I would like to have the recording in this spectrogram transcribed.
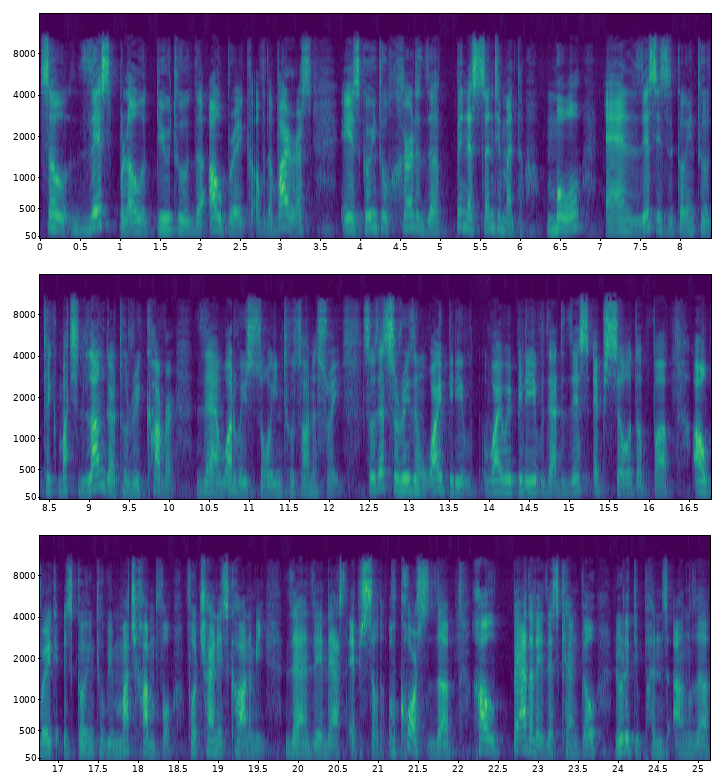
So this blow due to the outbreak of the virus is going to hurt the business sentiment more and this is going to take much longer to recover than what we saw in 2003. So that's the reason why believe why we believe that this episode of uh, outbreak is going to be much harmful for Chinese economy than the last episode. Of course, the how badly this can go really depends on the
